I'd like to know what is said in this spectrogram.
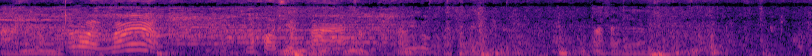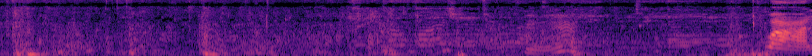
ปลาไม่ลองดูอร่อยมากมาขอชิมปลาเอาพี่บุ๋มปลาสะแดงนี่ปลาสะแดง หวาน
